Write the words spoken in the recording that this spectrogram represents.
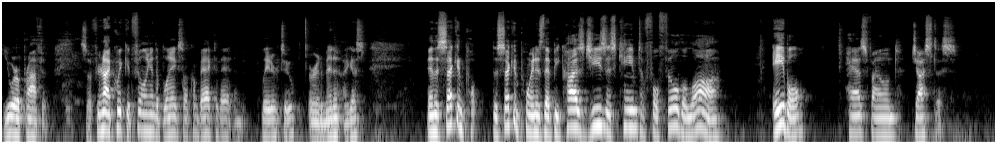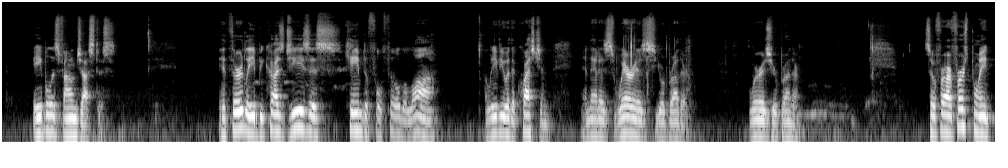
You are a prophet. So if you're not quick at filling in the blanks, I'll come back to that later too, or in a minute, I guess. And the second, po- the second point is that because Jesus came to fulfill the law, Abel has found justice. Abel has found justice. And thirdly, because Jesus came to fulfill the law, I'll leave you with a question, and that is where is your brother? Where is your brother? So, for our first point,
